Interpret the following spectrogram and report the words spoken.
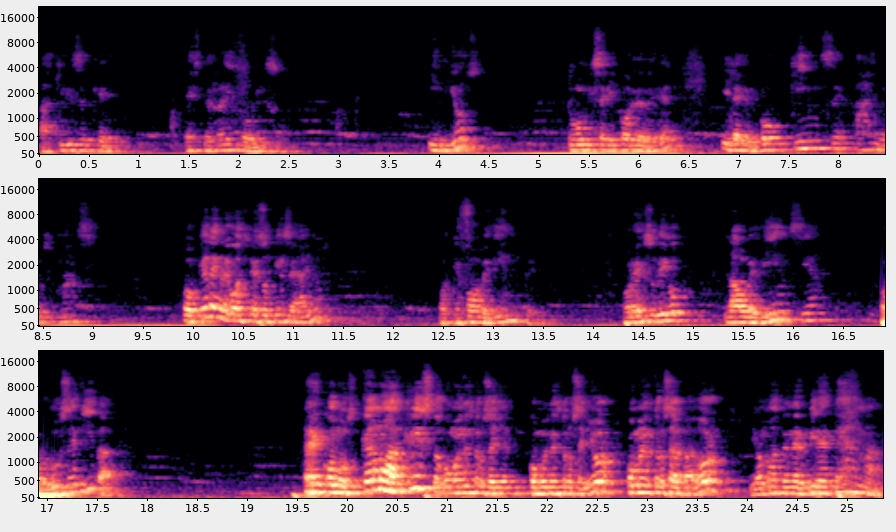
aquí dice que este rey lo hizo. Y Dios tuvo misericordia de él y le agregó 15 años más. ¿Por qué le agregó esos 15 años? Porque fue obediente. Por eso digo, la obediencia produce vida. Reconozcamos a Cristo como nuestro, Señor, como nuestro Salvador, y vamos a tener vida eterna.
